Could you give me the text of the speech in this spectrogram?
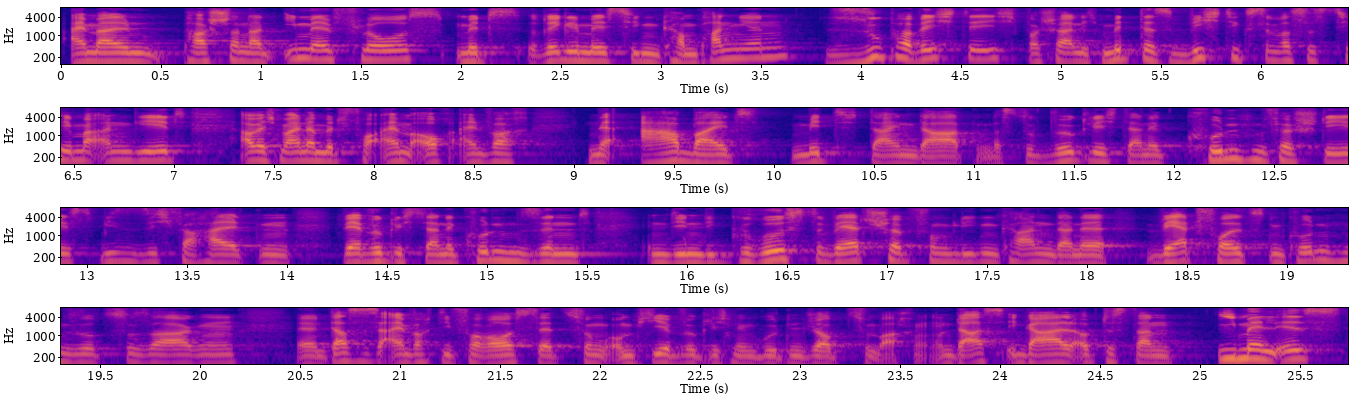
einmal ein paar Standard-E-Mail-Flows mit regelmäßigen Kampagnen, super wichtig, wahrscheinlich mit das Wichtigste, was das Thema angeht, aber ich meine damit vor allem auch einfach eine Arbeit mit deinen Daten, dass du wirklich deine Kunden verstehst, wie sie sich verhalten, wer wirklich deine Kunden sind, in denen die größte Wertschöpfung liegen kann, deine wertvollsten Kunden sozusagen. Äh, das ist einfach die Voraussetzung, um hier wirklich einen guten Job zu machen. Und da ist egal, ob das dann E-Mail ist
